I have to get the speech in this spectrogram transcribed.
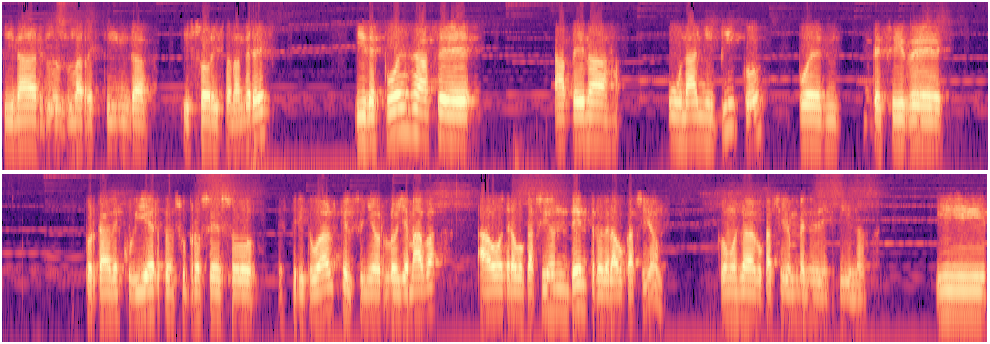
Pinar, La Restinga, Isora y San Andrés. Y después, hace apenas un año y pico, pues decide, porque ha descubierto en su proceso espiritual que el Señor lo llamaba a otra vocación dentro de la vocación, como es la vocación benedictina. y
